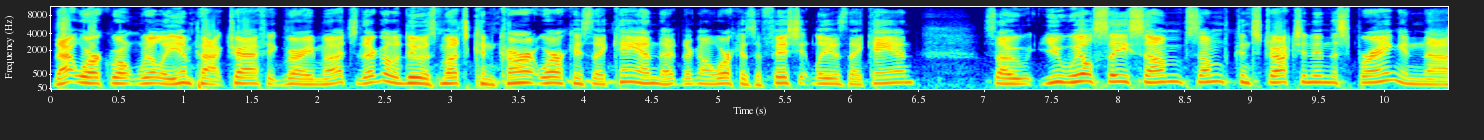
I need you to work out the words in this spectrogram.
that work won't really impact traffic very much. They're going to do as much concurrent work as they can. They're, they're going to work as efficiently as they can. So you will see some some construction in the spring, and uh,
